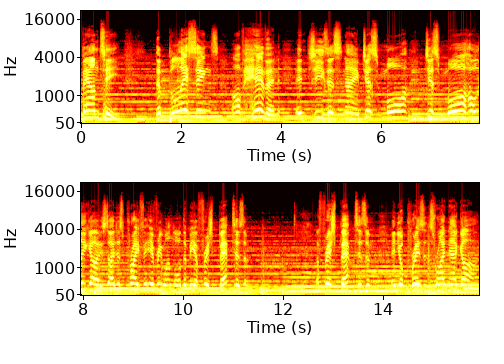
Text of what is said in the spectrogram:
bounty, the blessings of heaven in Jesus' name. Just more, just more Holy Ghost. I just pray for everyone, Lord, there be a fresh baptism, a fresh baptism in your presence right now, God.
